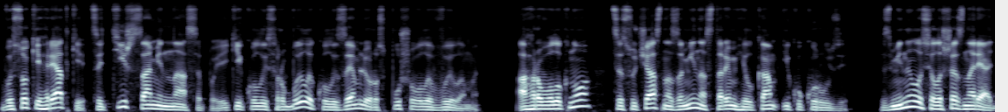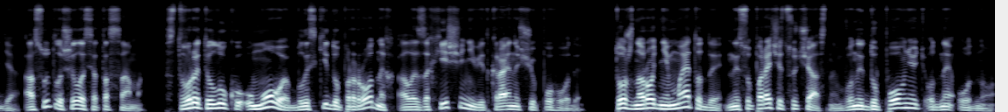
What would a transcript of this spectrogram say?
Високі грядки це ті ж самі насипи, які колись робили, коли землю розпушували вилами. Агроволокно це сучасна заміна старим гілкам і кукурузі. Змінилося лише знаряддя, а суть лишилася та сама: створити луку умови близькі до природних, але захищені від крайнощів погоди. Тож народні методи не суперечать сучасним, вони доповнюють одне одного.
